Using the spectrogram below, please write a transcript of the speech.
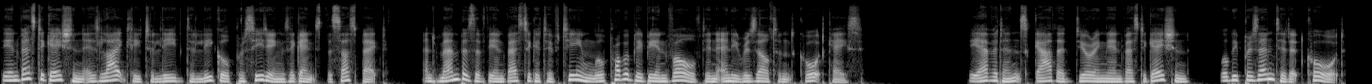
The investigation is likely to lead to legal proceedings against the suspect, and members of the investigative team will probably be involved in any resultant court case. The evidence gathered during the investigation will be presented at court,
